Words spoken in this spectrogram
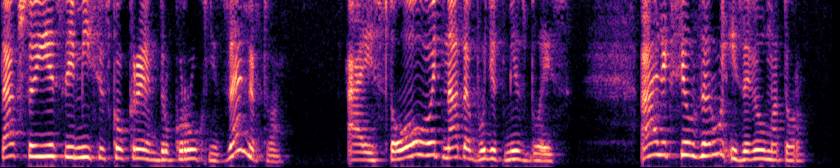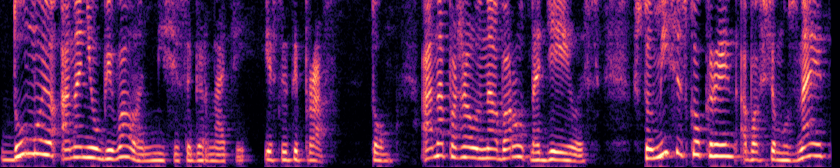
Так что если миссис Кокрейн вдруг рухнет замертво, арестовывать надо будет мисс Блейс. Алек сел за руль и завел мотор. Думаю, она не убивала миссис Абернати, если ты прав, Том. Она, пожалуй, наоборот надеялась, что миссис Кокрейн обо всем узнает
